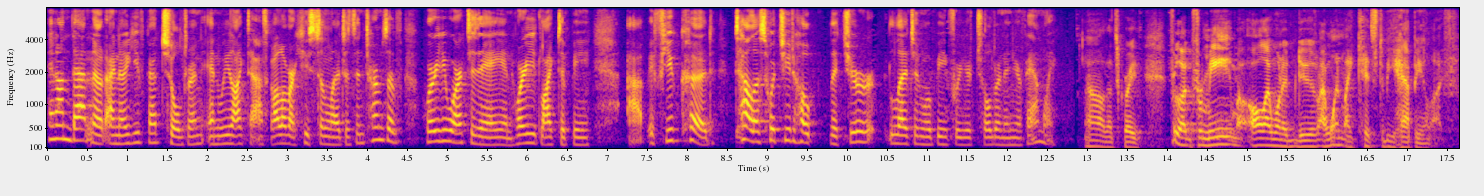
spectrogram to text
And on that note, I know you've got children, and we like to ask all of our Houston legends in terms of where you are today and where you'd like to be. Uh, if you could tell us what you'd hope that your legend will be for your children and your family. Oh, that's great. For look, for me, all I want to do is I want my kids to be happy in life.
